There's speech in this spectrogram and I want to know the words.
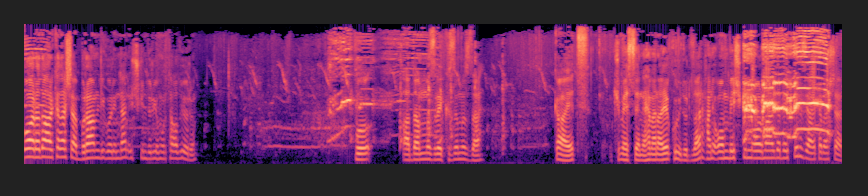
Bu arada arkadaşlar Bram Ligorin'den 3 gündür yumurta alıyorum. Bu adamımız ve kızımız da gayet kümeslerine hemen ayak uydurdular. Hani 15 gün normalde bekleriz ya arkadaşlar.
